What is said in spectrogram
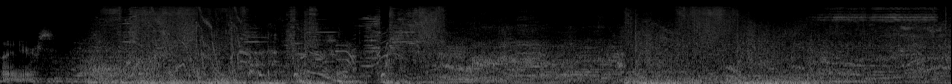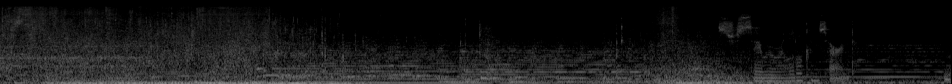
nine years. Let's just say we were a little concerned. No.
